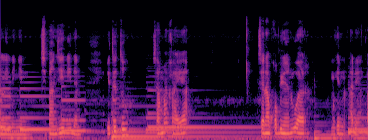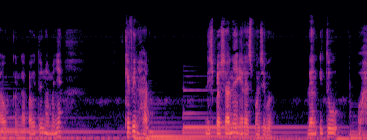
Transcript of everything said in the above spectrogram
ngelilingin si Panji ini dan itu tuh sama kayak stand up luar. Mungkin ada yang tahu mungkin nggak tahu itu namanya Kevin Hart di spesialnya Irresponsible. Dan itu wah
